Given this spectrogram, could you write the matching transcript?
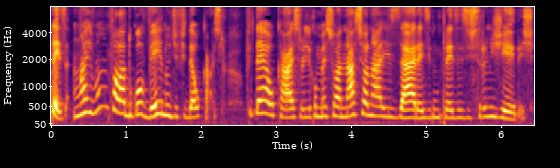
Beleza, mas vamos falar do governo de Fidel Castro. Fidel Castro ele começou a nacionalizar as empresas estrangeiras.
